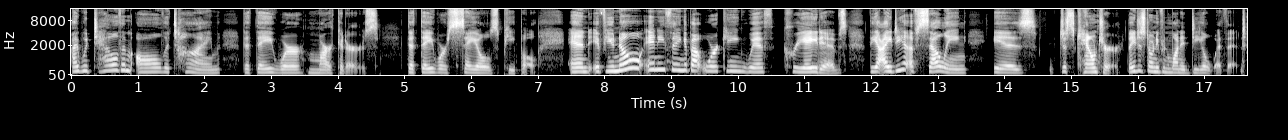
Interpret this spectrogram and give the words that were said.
I would tell them all the time that they were marketers that they were salespeople. And if you know anything about working with creatives, the idea of selling is just counter. They just don't even want to deal with it.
